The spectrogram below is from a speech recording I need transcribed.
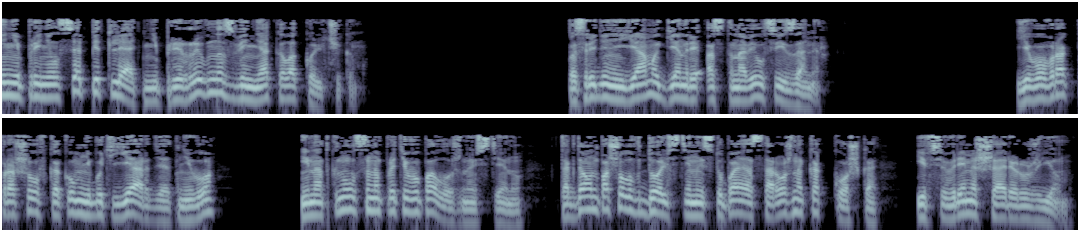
и не принялся петлять, непрерывно звеня колокольчиком. Посредине ямы Генри остановился и замер. Его враг прошел в каком-нибудь ярде от него и наткнулся на противоположную стену. Тогда он пошел вдоль стены, ступая осторожно, как кошка, и все время шаря ружьем.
